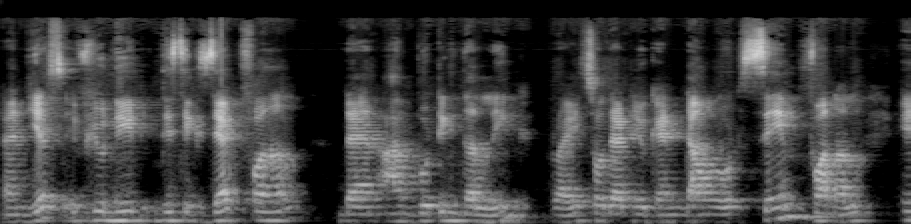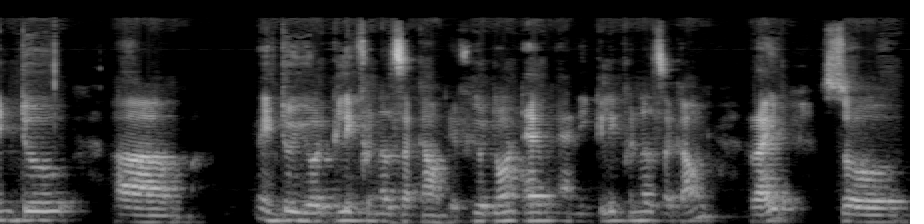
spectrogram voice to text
And yes if you need this exact funnel then i'm putting the link right? So that you can download same funnel into uh, into your clickfunnels account. If you don't have any clickfunnels account right? So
